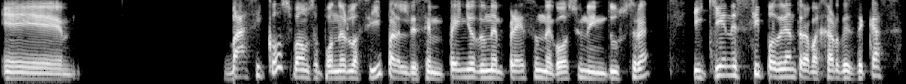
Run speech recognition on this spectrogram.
eh, básicos, vamos a ponerlo así, para el desempeño de una empresa, un negocio, una industria, y quiénes sí podrían trabajar desde casa.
